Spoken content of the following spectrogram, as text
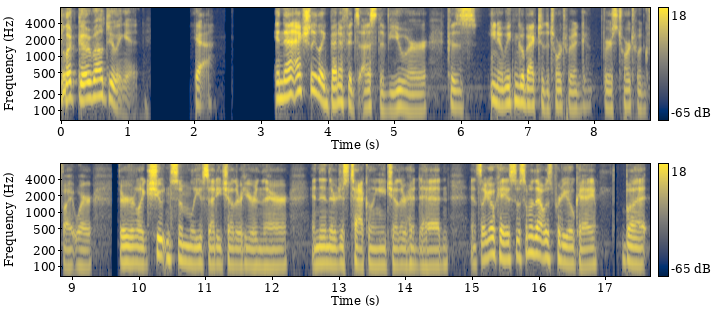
Look good while doing it. Yeah. And that actually like benefits us the viewer because you know we can go back to the Turtwig versus Turtwig fight where they're like shooting some leaves at each other here and there and then they're just tackling each other head to head and it's like okay so some of that was pretty okay but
